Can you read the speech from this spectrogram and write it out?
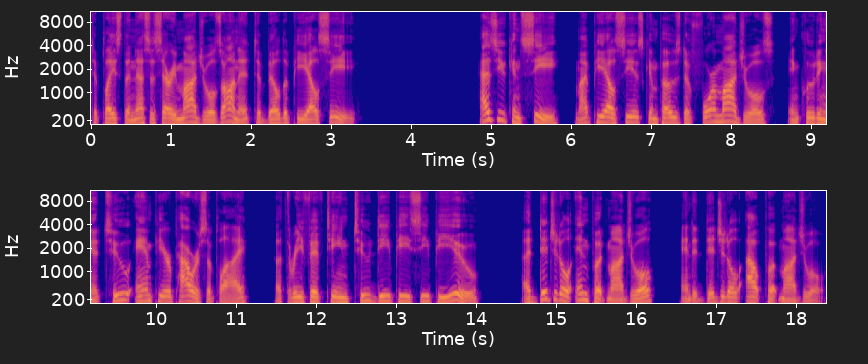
to place the necessary modules on it to build a PLC. As you can see, my PLC is composed of four modules, including a 2 ampere power supply, a 315 2DP CPU, a digital input module, and a digital output module.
